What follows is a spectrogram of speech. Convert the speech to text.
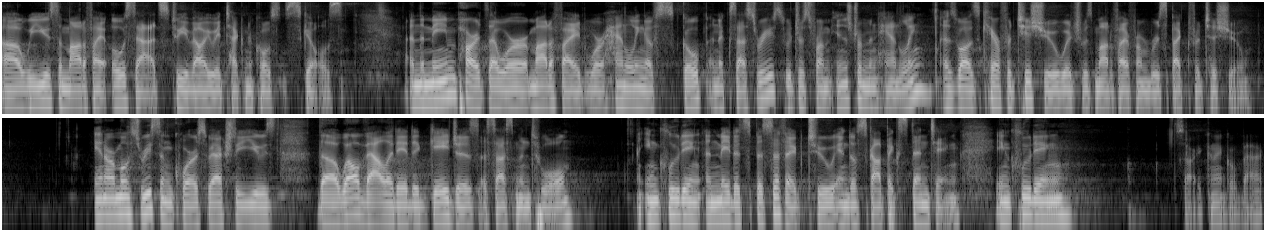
uh, we used the modified OSATs to evaluate technical skills. And the main parts that were modified were handling of scope and accessories, which was from instrument handling, as well as care for tissue, which was modified from respect for tissue. In our most recent course, we actually used the well-validated GAGES assessment tool, including and made it specific to endoscopic stenting, including, sorry, can I go back?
